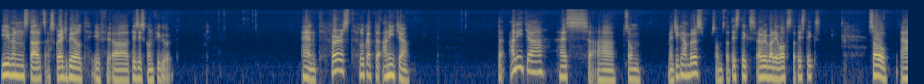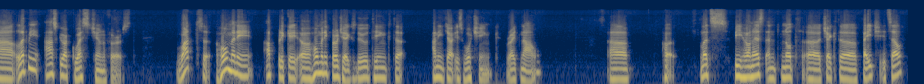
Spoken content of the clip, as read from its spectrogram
even starts a scratch build if uh, this is configured. And first, look at the Anitya. The Anitya has uh, some magic numbers, some statistics. Everybody loves statistics. So uh, let me ask you a question first. What, how many applica uh, how many projects do you think the Anitya is watching right now? Uh, let's be honest and not uh, check the page itself.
